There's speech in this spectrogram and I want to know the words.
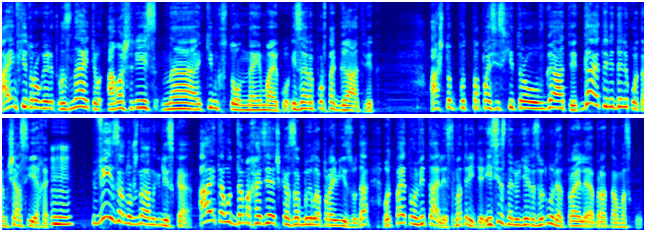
А им Хитроу говорит, вы знаете, а ваш рейс на Кингстоун, на Ямайку, из аэропорта Гатвик. А чтобы попасть из Хитроу в Гатвик, да, это недалеко, там час ехать. Виза нужна английская, а это вот домохозяйка забыла про визу, да? Вот поэтому, Виталий, смотрите, естественно, людей развернули, отправили обратно в Москву.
